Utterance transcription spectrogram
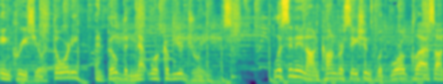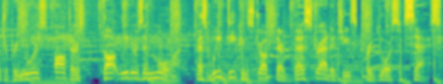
increase your authority, and build the network of your dreams. Listen in on conversations with world class entrepreneurs, authors, thought leaders, and more as we deconstruct their best strategies for your success.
